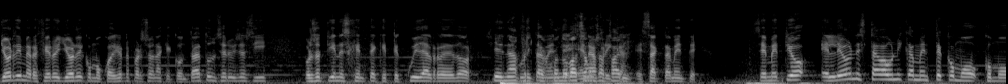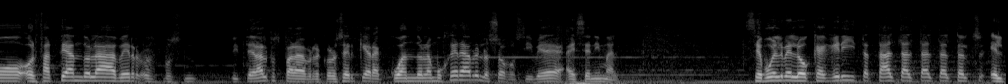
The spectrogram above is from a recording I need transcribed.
Jordi me refiero a Jordi como cualquier persona que contrata un servicio así, por eso tienes gente que te cuida alrededor. Sí, en África, cuando vas a un África, safari. Exactamente. Se metió, el león estaba únicamente como, como olfateándola a ver, pues literal, pues para reconocer que era cuando la mujer abre los ojos y ve a ese animal. se vuelve loca, grita, tal, tal, tal, tal, tal. El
